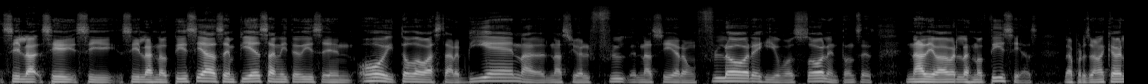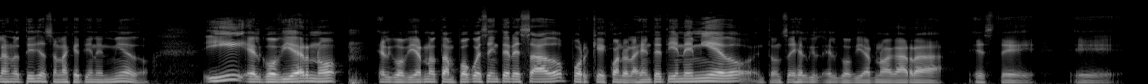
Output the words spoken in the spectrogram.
si, la, si, si, si, las noticias empiezan y te dicen, hoy todo va a estar bien, nació el nacieron flores y hubo sol, entonces nadie va a ver las noticias. Las personas que ven las noticias son las que tienen miedo. Y el gobierno, el gobierno tampoco está interesado porque cuando la gente tiene miedo, entonces el, gobierno agarra, este, eh,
